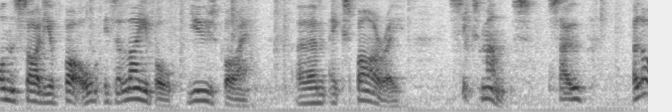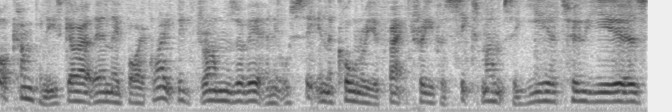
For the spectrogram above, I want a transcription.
on the side of your bottle is a label used by um, expiry six months so a lot of companies go out there and they buy great big drums of it and it will sit in the corner of your factory for six months a year two years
